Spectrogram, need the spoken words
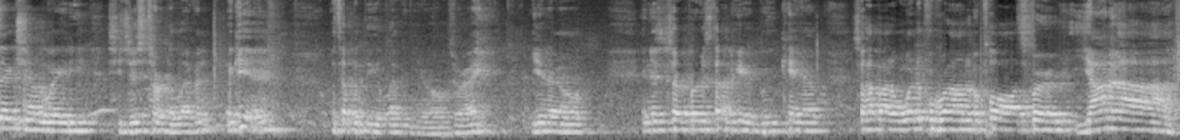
next young lady, she just turned 11. Again, what's up with the 11-year-olds, right? You know, and this is her first time here at boot camp. So how about a wonderful round of applause for Yana?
